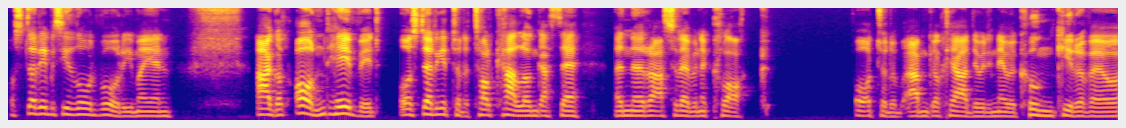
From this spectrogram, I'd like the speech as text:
o styried beth sydd ddod fori, mae'n agos. Ond hefyd, o styried, tyd, y tor calon gathau e yn y ras yr y cloc, o tyd, amgylchiadau wedi newid cwng curo fe o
